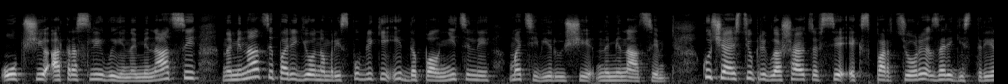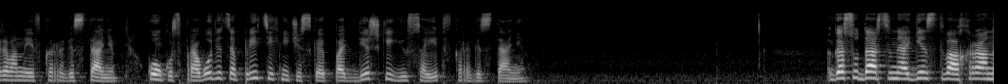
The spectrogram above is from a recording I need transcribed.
общие отраслевые номинации, номинации по регионам республики и дополнительные мотивирующие номинации. К участию приглашаются все экспортеры, зарегистрированные в Кыргызстане. Конкурс проводится при технической поддержке ЮСАИД в Кыргызстане. Государственное агентство охраны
